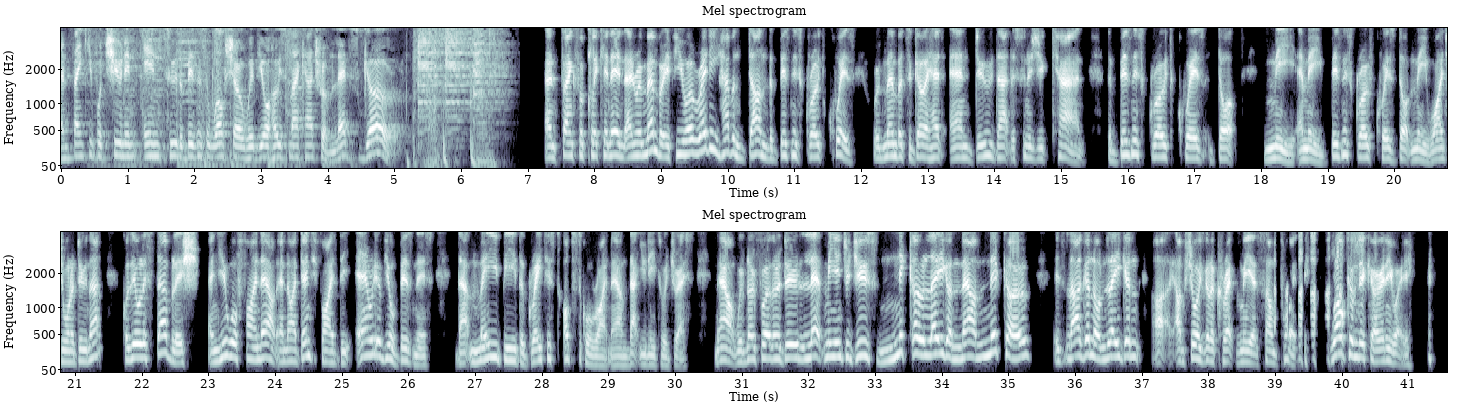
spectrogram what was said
and thank you for tuning in to the Business and Wealth Show with your host, Mac Attram. Let's go. And thanks for clicking in. And remember, if you already haven't done the business growth quiz, remember to go ahead and do that as soon as you can. The business growth quiz dot me, M-E, businessgrowthquiz.me. Why do you want to do that? Because it will establish and you will find out and identify the area of your business that may be the greatest obstacle right now that you need to address. Now, with no further ado, let me introduce Nico Lagan. Now, Nico, it's Lagan or Lagan. Uh, I'm sure he's going to correct me at some point. Welcome, Nico, anyway.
